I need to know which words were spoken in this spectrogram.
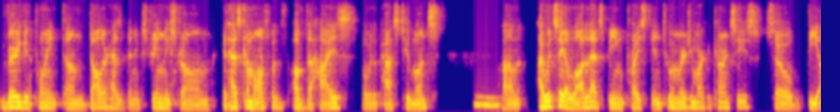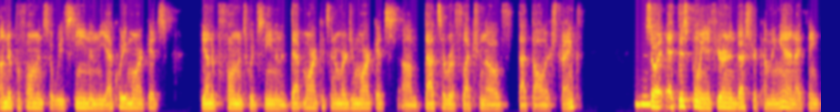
very good point. Um, dollar has been extremely strong. It has come off of, of the highs over the past two months. Mm. Um, I would say a lot of that's being priced into emerging market currencies. So the underperformance that we've seen in the equity markets, the underperformance we've seen in the debt markets and emerging markets, um, that's a reflection of that dollar strength. Mm-hmm. So at, at, this point, if you're an investor coming in, I think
